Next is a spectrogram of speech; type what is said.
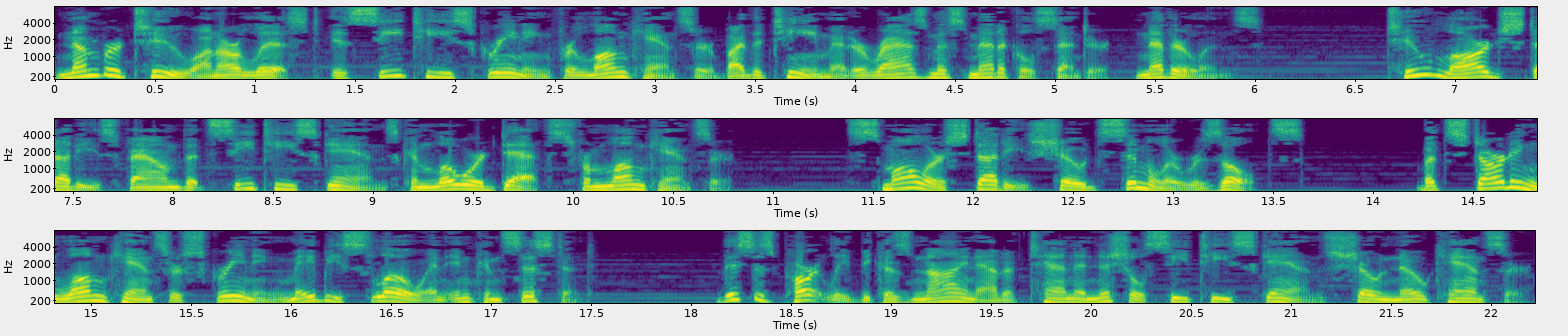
Number 2 on our list is CT screening for lung cancer by the team at Erasmus Medical Center, Netherlands. Two large studies found that CT scans can lower deaths from lung cancer. Smaller studies showed similar results. But starting lung cancer screening may be slow and inconsistent. This is partly because 9 out of 10 initial CT scans show no cancer.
